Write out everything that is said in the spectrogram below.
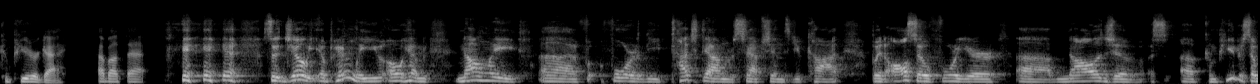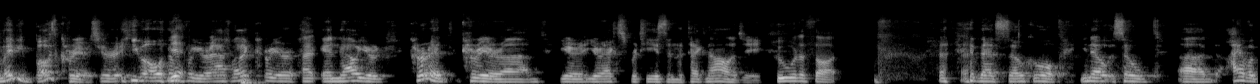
computer guy. How about that? so Joe, apparently you owe him not only uh, f- for the touchdown receptions you caught, but also for your uh, knowledge of of computers. So maybe both careers. You're, you owe him Yeah. for your athletic career I- and now your current career, uh, your your expertise in the technology. Who would have thought? That's so cool. You know, so uh, I have a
